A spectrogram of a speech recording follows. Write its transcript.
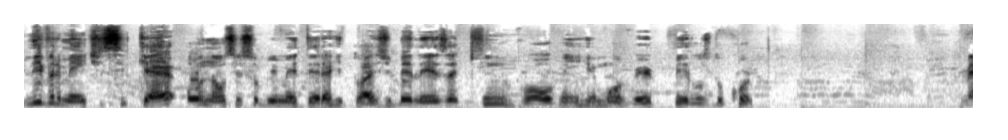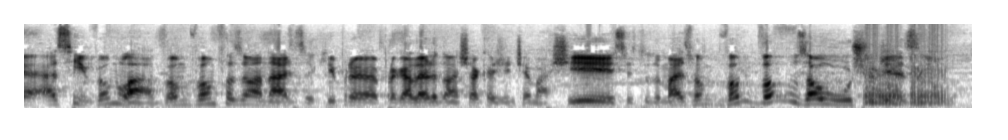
livremente se quer ou não se submeter a rituais de beleza que envolvem remover pelos do corpo. Assim, vamos lá, vamos, vamos fazer uma análise aqui pra, pra galera não achar que a gente é machista e tudo mais. Vamos, vamos, vamos usar o Ucho de exemplo.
